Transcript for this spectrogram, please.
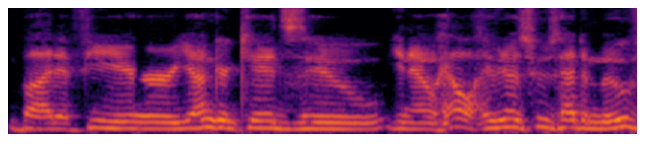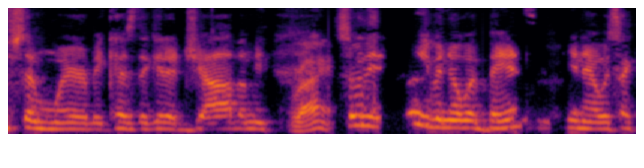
But if you're younger kids who, you know, hell, who knows who's had to move somewhere because they get a job? I mean, Right. some of these don't even know what bands. You know, it's like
